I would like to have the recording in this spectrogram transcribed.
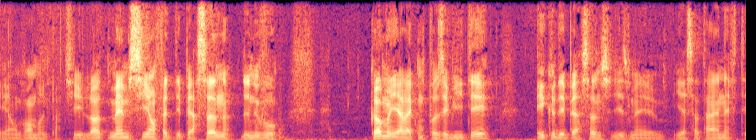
et en vendre une partie et l'autre, même si en fait des personnes, de nouveau, comme il y a la composabilité et que des personnes se disent mais il y a certains NFT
